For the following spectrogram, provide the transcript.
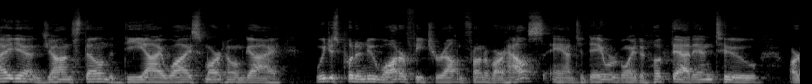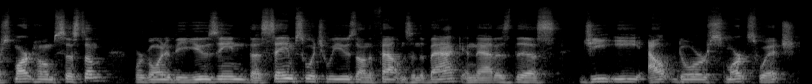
Hi again, John Stone, the DIY Smart Home Guy. We just put a new water feature out in front of our house and today we're going to hook that into our smart home system. We're going to be using the same switch we use on the fountains in the back and that is this GE Outdoor Smart Switch.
